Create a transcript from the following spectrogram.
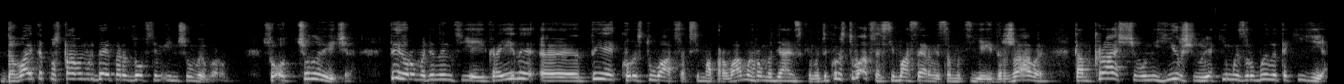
Давайте поставимо людей перед зовсім іншим вибором. Що, от чоловіче, ти громадянин цієї країни, е, ти користувався всіма правами громадянськими, ти користувався всіма сервісами цієї держави. Там краще, вони гірші, ну які ми зробили, такі є.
